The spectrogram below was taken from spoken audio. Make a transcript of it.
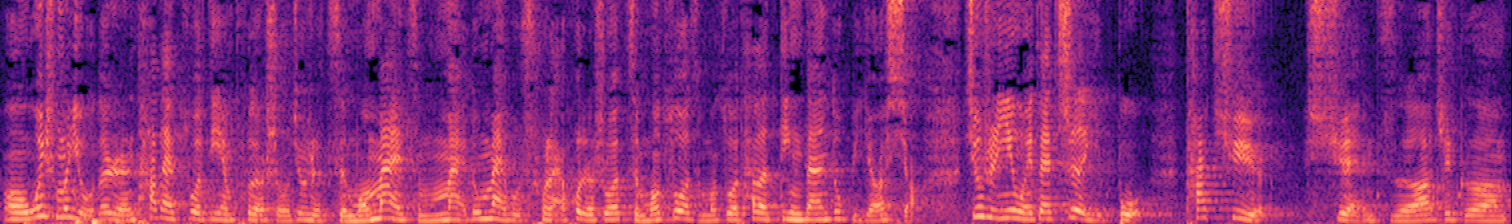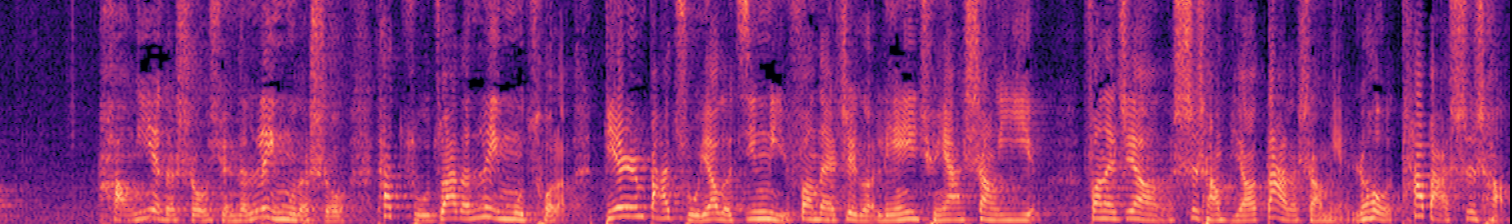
呃，为什么有的人他在做店铺的时候，就是怎么卖怎么卖都卖不出来，或者说怎么做怎么做，他的订单都比较小，就是因为在这一步，他去选择这个行业的时候，选择类目的时候，他主抓的类目错了。别人把主要的精力放在这个连衣裙呀、上衣，放在这样市场比较大的上面，然后他把市场，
